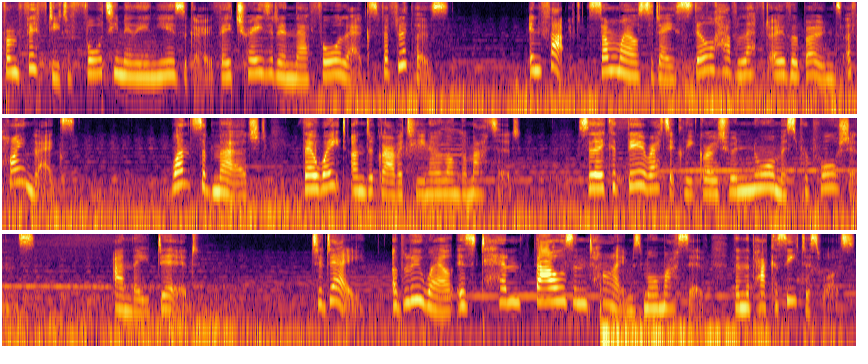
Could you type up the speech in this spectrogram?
From 50 to 40 million years ago, they traded in their forelegs for flippers. In fact, some whales today still have leftover bones of hind legs. Once submerged, their weight under gravity no longer mattered, so they could theoretically grow to enormous proportions. And they did. Today, a blue whale is 10,000 times more massive than the Pakicetus was.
